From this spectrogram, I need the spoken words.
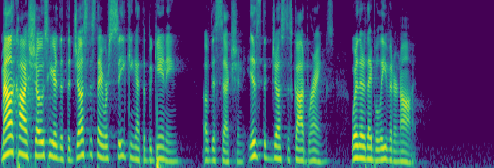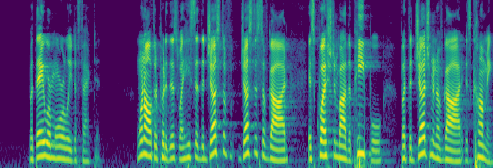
Malachi shows here that the justice they were seeking at the beginning of this section is the justice God brings, whether they believe it or not but they were morally defected. One author put it this way he said, The justice of God is questioned by the people, but the judgment of God is coming,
